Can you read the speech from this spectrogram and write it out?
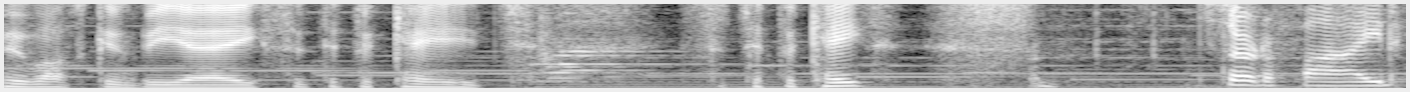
who else can be a certificate. Certificate. S- Certified.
